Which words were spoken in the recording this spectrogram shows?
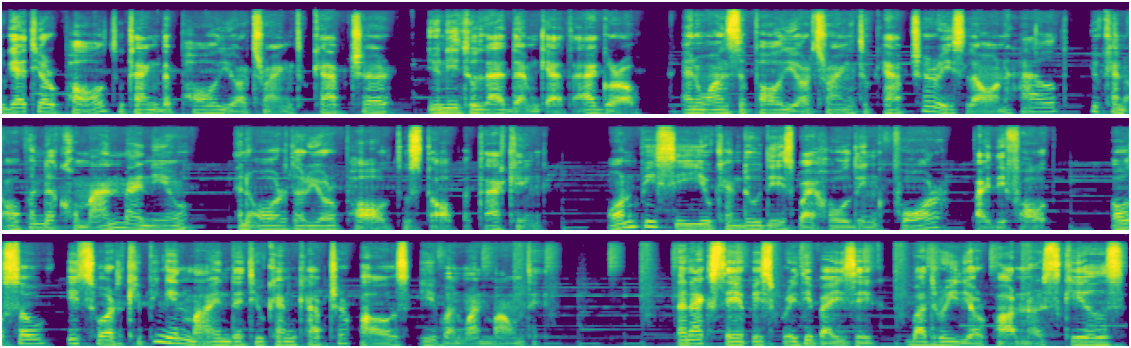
To get your pal to tank the pal you are trying to capture, you need to let them get aggro, and once the pal you are trying to capture is low on health, you can open the command menu and order your pal to stop attacking. On PC you can do this by holding 4 by default. Also, it's worth keeping in mind that you can capture pals even when mounted. The next tip is pretty basic, but read your partner's skills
